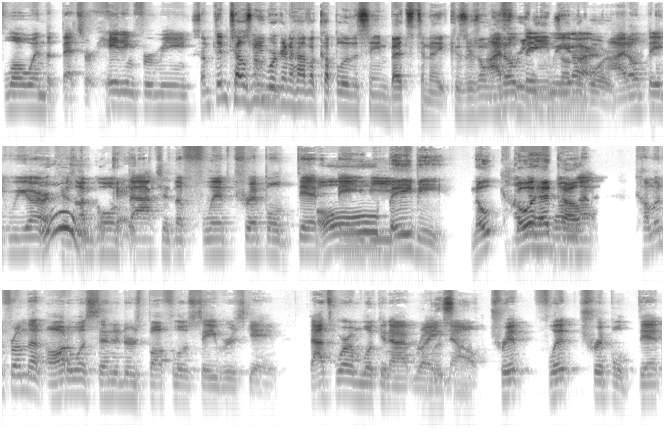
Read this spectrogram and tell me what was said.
flowing. The bets are hitting for me. Something tells me um, we're going to have a couple of the same bets tonight because there's only I don't three think games we on are. the board. I don't think we are because I'm going okay. back to the flip, triple dip, oh, baby. baby. Nope. Coming Go ahead, pal. that- coming from that Ottawa Senators Buffalo Sabres game, that's where I'm looking at right Listen. now. Trip, flip, triple dip.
